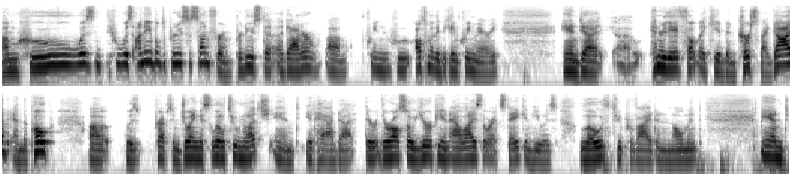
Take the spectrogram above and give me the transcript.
um, who was who was unable to produce a son for him, produced a, a daughter, um, Queen, who ultimately became Queen Mary. And uh, uh, Henry VIII felt like he had been cursed by God, and the Pope uh, was perhaps enjoying this a little too much, and it had uh, there there were also European allies that were at stake, and he was loath to provide an annulment. And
